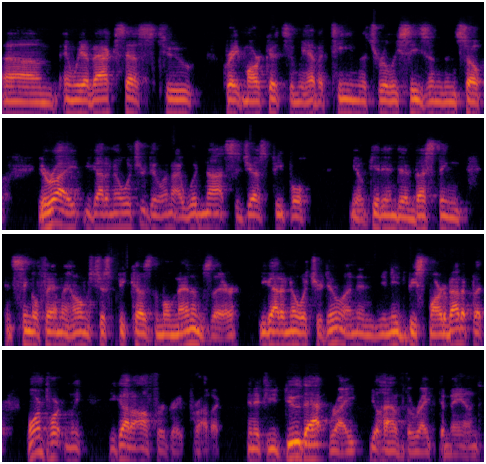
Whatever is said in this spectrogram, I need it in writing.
Um, and we have access to great markets, and we have a team that's really seasoned. And so you're right. You got to know what you're doing. I would not suggest people you know get into investing in single family homes just because the momentum's there you got to know what you're doing and you need to be smart about it but more importantly you got to offer a great product and if you do that right you'll have the right demand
